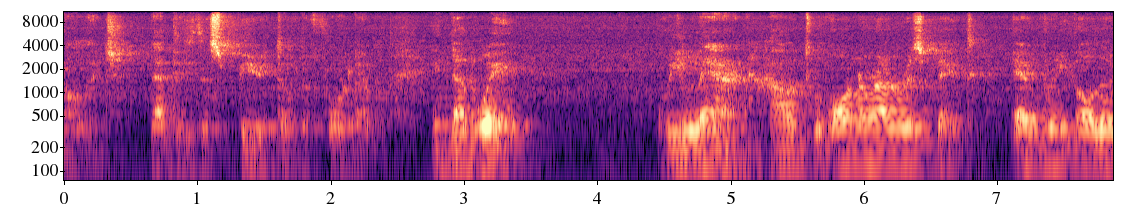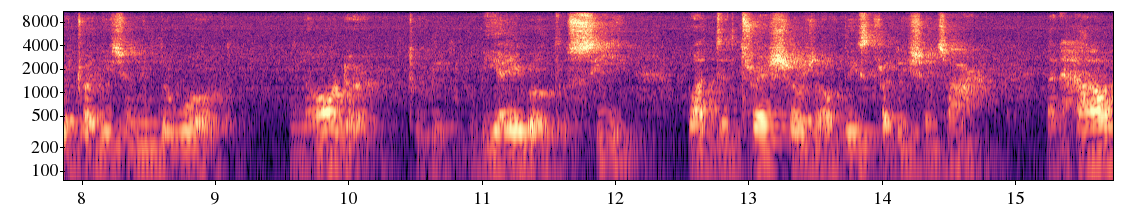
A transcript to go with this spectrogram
knowledge. That is the spirit of the four level. In that way, we learn how to honor and respect every other tradition in the world in order to be able to see what the treasures of these traditions are and how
